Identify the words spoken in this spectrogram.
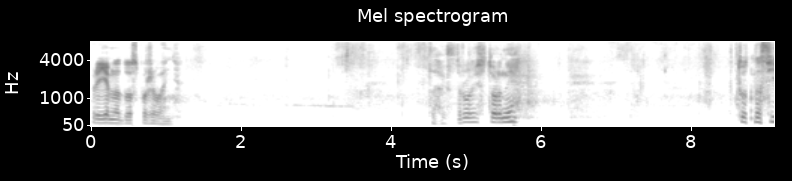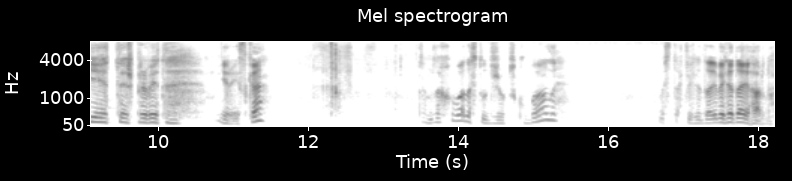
приємна до споживання. Так, з другої сторони. Тут у нас є теж привита іриска. Там заховалась, тут вже обскубали. Ось так виглядає, виглядає гарно.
